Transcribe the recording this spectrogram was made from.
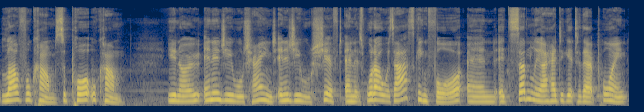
Love will come, support will come you know, energy will change, energy will shift. And it's what I was asking for. And it's suddenly I had to get to that point.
